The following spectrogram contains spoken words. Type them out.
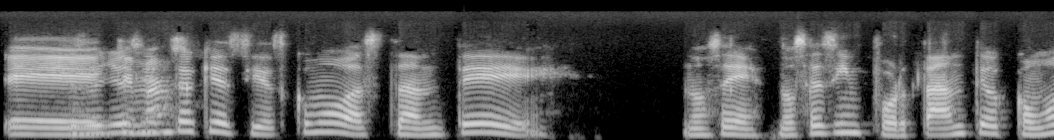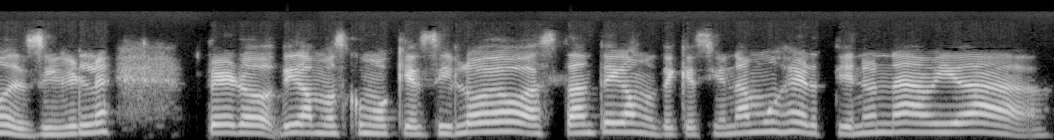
Eh, yo siento que sí es como bastante no sé, no sé si es importante o cómo decirle, pero digamos como que sí lo veo bastante, digamos, de que si una mujer tiene una vida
